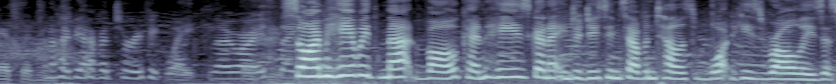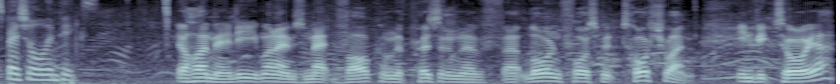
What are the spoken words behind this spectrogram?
No problem. And I hope you have a terrific week. No worries. So I'm here with Matt Volk, and he's going to introduce himself and tell us what his role is at Special Olympics. Yeah, hi Mandy, my name's Matt Volk. I'm the president of uh, Law Enforcement Torch Run in Victoria.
